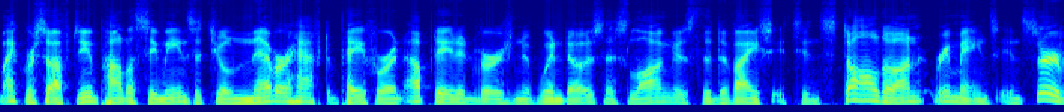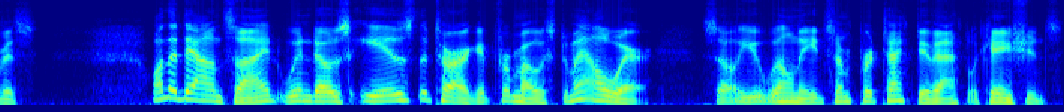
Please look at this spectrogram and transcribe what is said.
Microsoft's new policy means that you'll never have to pay for an updated version of Windows as long as the device it's installed on remains in service. On the downside, Windows is the target for most malware, so you will need some protective applications.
